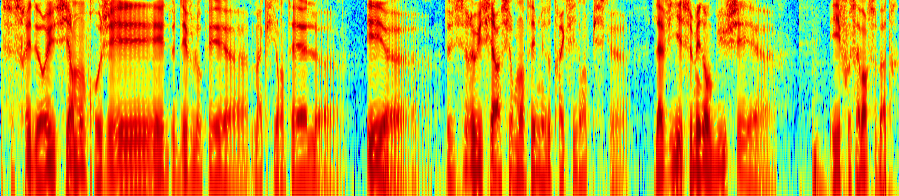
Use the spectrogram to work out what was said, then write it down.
Ce serait de réussir mon projet et de développer euh, ma clientèle euh, et euh, de réussir à surmonter mes autres accidents, puisque la vie est semée d'embûches et, et, il faut savoir se battre.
